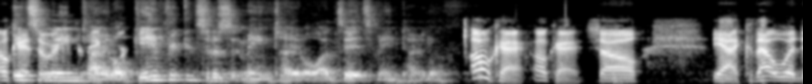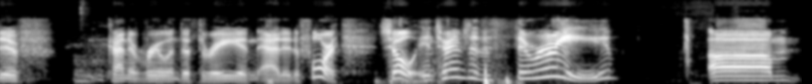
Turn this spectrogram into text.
okay, it's so main title. Game Freak considers it main title. I'd say it's main title. Okay, okay. So, yeah, because that would have kind of ruined the three and added a fourth. So, in terms of the three, um,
